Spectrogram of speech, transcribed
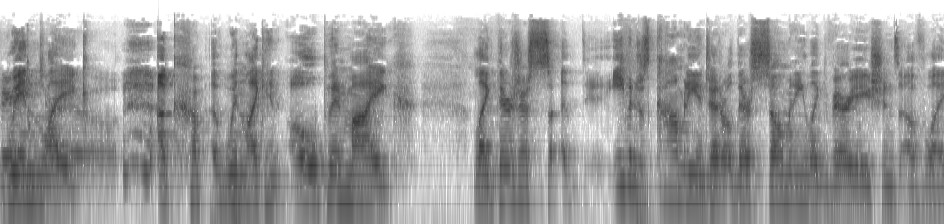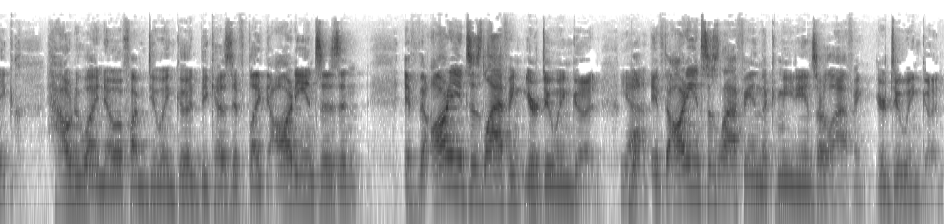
When, true. like, a when like an open mic like there's just even just comedy in general there's so many like variations of like how do i know if i'm doing good because if like the audience isn't if the audience is laughing you're doing good Yeah. well if the audience is laughing and the comedians are laughing you're doing good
